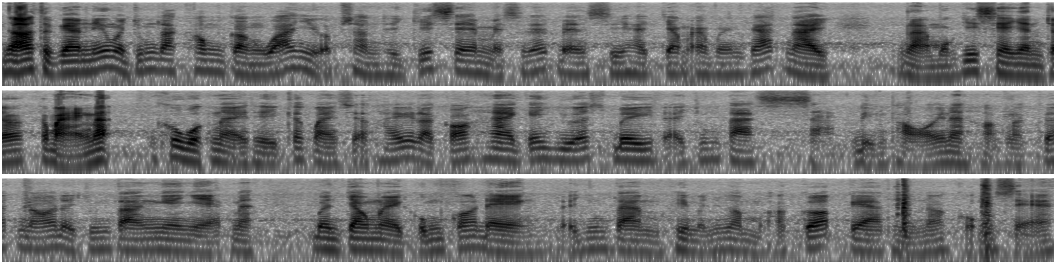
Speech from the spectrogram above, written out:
đó, thực ra nếu mà chúng ta không cần quá nhiều option thì chiếc xe Mercedes-Benz C200 Avantgarde này là một chiếc xe dành cho các bạn đó. Khu vực này thì các bạn sẽ thấy là có hai cái USB để chúng ta sạc điện thoại nè, hoặc là kết nối để chúng ta nghe nhạc nè. Bên trong này cũng có đèn để chúng ta, khi mà chúng ta mở cốp ra thì nó cũng sẽ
